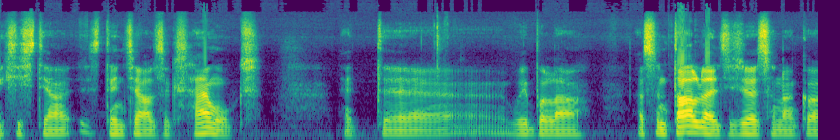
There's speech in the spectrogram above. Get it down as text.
eksistentsiaalseks hämuks. et äh, võib-olla, see on talvel siis ühesõnaga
